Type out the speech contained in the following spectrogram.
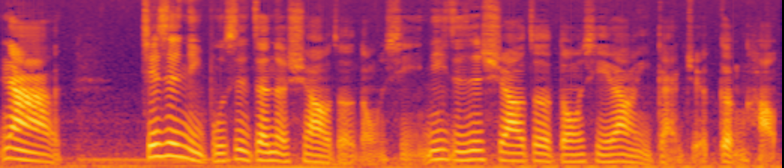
那其实你不是真的需要这个东西，你只是需要这个东西让你感觉更好。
